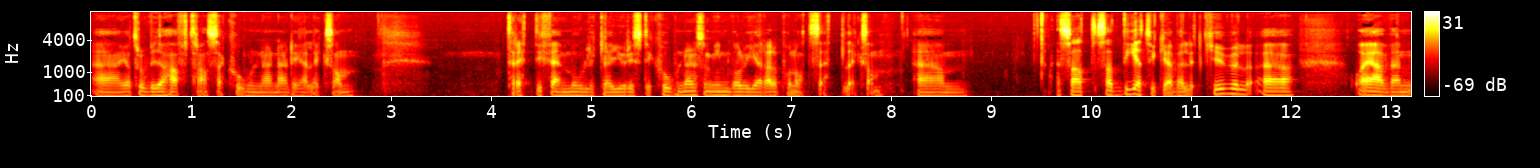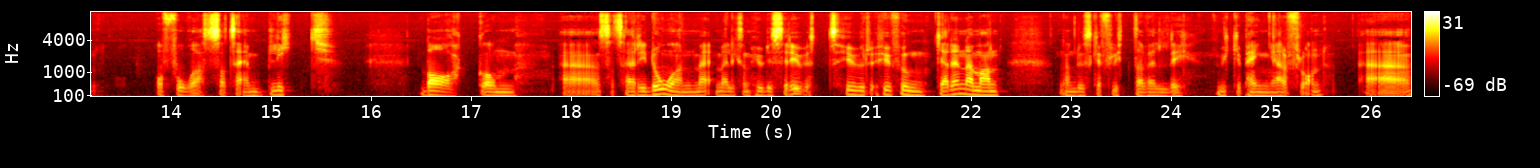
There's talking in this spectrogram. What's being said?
Eh, jag tror vi har haft transaktioner när det är liksom 35 olika jurisdiktioner som är involverade på något sätt. Liksom. Um, så, att, så att det tycker jag är väldigt kul. Eh, och även att få så att säga en blick bakom eh, så att säga ridån med, med liksom hur det ser ut. Hur, hur funkar det när man när du ska flytta väldigt mycket pengar från, eh,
